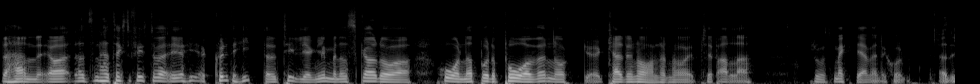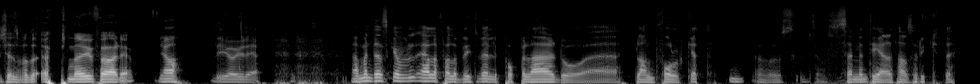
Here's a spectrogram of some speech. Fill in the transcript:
Där han, ja, den här texten finns väl- jag, jag kunde inte hitta den tillgänglig men den ska då ha hånat både påven och eh, kardinalen och i princip alla Roms mäktiga människor. Ja, det känns som att det öppnar ju för det. Ja, det gör ju det. Ja men den ska väl i alla fall ha blivit väldigt populär då eh, bland folket. Och liksom cementerat hans rykte.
